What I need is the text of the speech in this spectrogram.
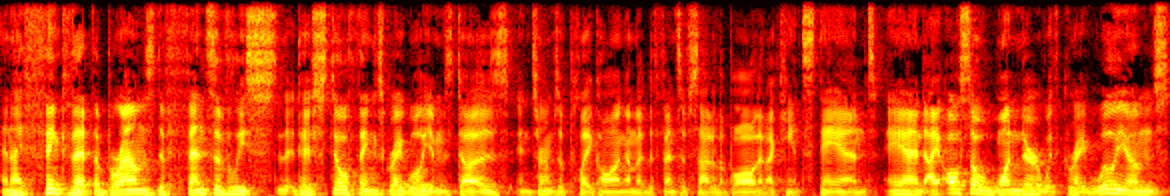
And I think that the Browns defensively, there's still things Gregg Williams does in terms of play calling on the defensive side of the ball that I can't stand. And I also wonder with Gregg Williams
